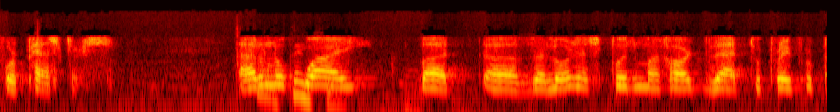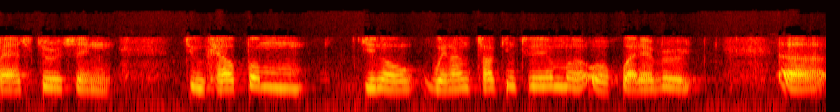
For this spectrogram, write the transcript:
for pastors. I don't oh, know why. You but uh, the Lord has put in my heart that to pray for pastors and to help them, you know, when I'm talking to them or whatever, uh,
